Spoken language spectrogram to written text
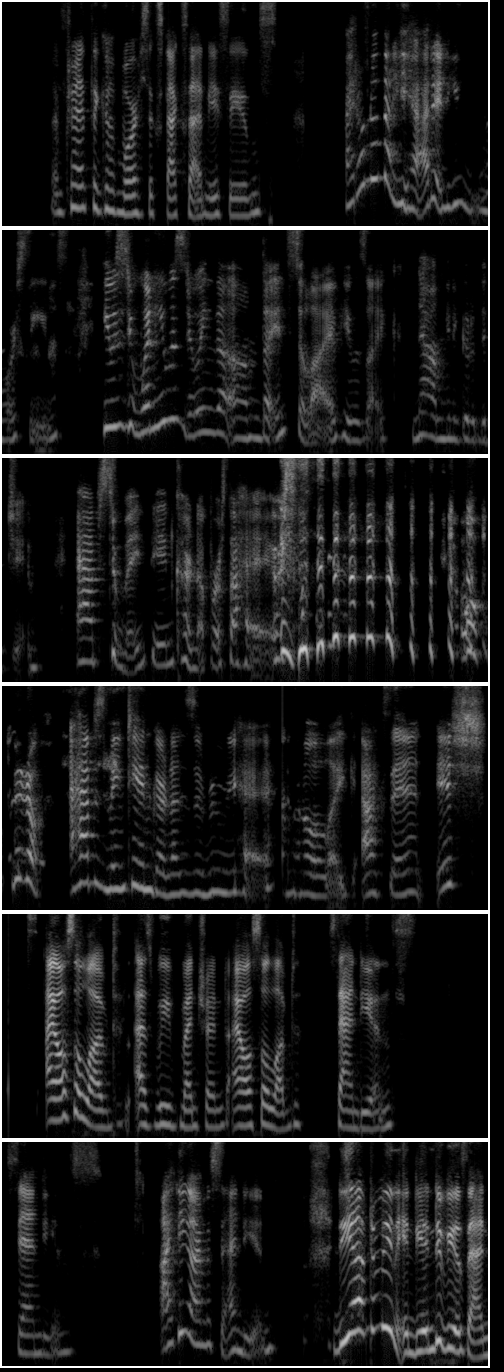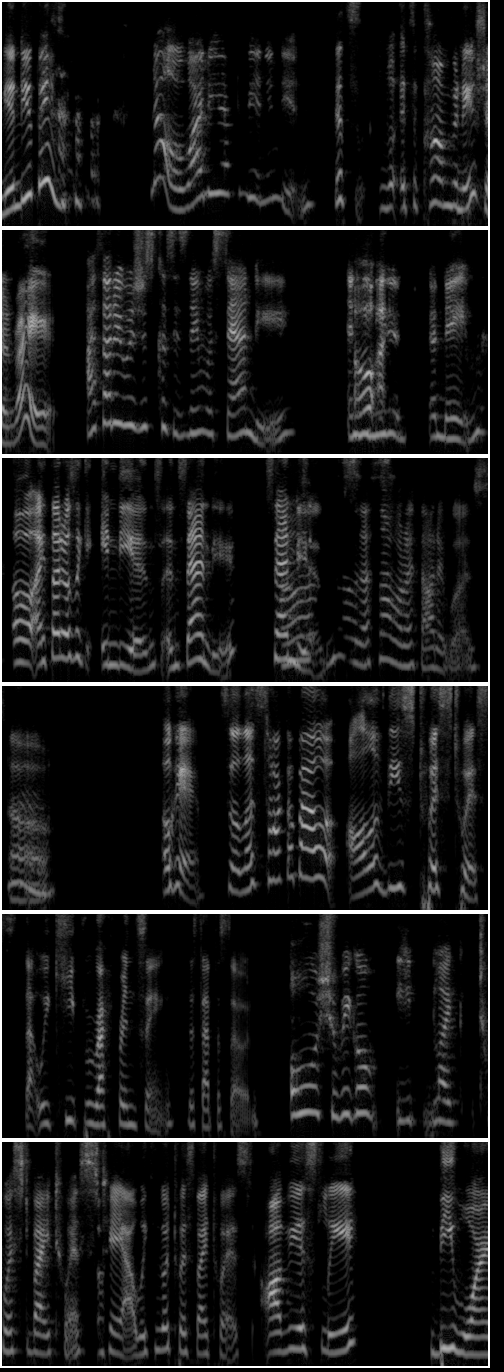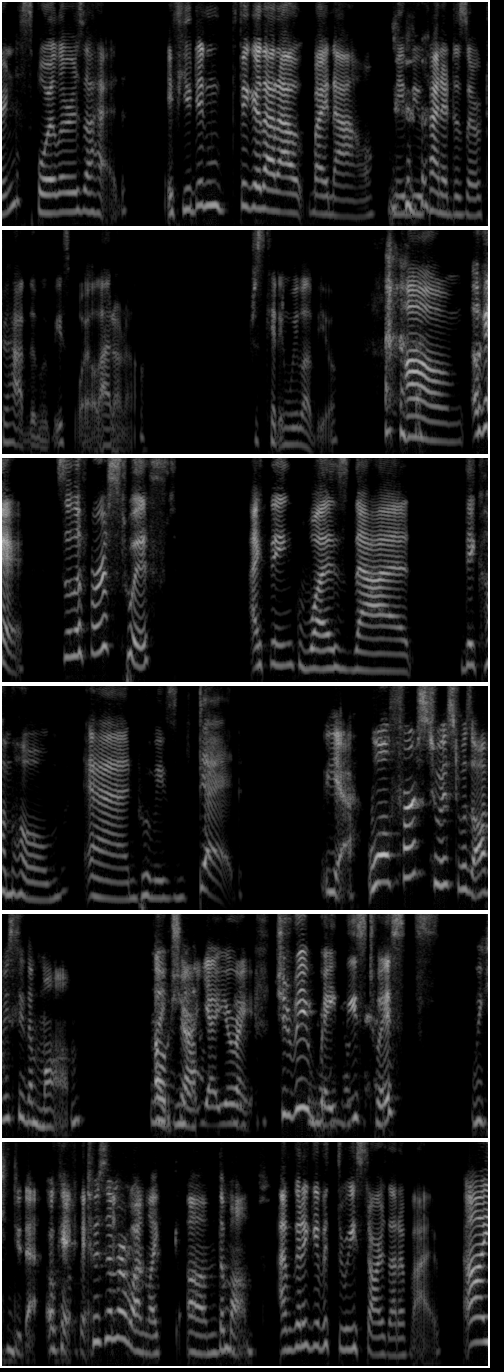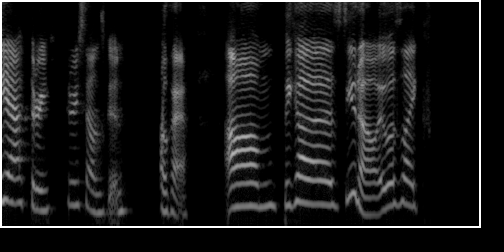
I'm trying to think of more Six Pack Sandy scenes. I don't know that he had any more scenes. He was when he was doing the um the Insta live, he was like, "Now I'm gonna go to the gym, abs to maintain karna padta hai." Oh no no, abs maintain karna zaruri hai. A little like accent ish. I also loved, as we've mentioned, I also loved Sandians. Sandians. I think I'm a Sandian. Do you have to be an Indian to be a Sandian, do you think? No, why do you have to be an Indian? That's well, it's a combination, right? I thought it was just because his name was Sandy, and Oh, he needed a name. Oh, I thought it was like Indians and Sandy. Sandians. Oh, that's not what I thought it was. Hmm. Oh. Okay, so let's talk about all of these twist twists that we keep referencing this episode. Oh, should we go eat like twist by twist? Okay, yeah, we can go twist by twist. Obviously, be warned, spoilers ahead. If you didn't figure that out by now, maybe you kind of deserve to have the movie spoiled. I don't know. Just kidding, we love you. Um, okay. So the first twist, I think, was that they come home and Bhumi's dead. Yeah. Well, first twist was obviously the mom. oh, sure. not- Yeah, you're right. Should we Okay, rate these twists? We can do that. Okay. Okay. Twist number one, like um the mom. I'm gonna give it three stars out of five. Uh yeah, three. Three sounds good. Okay. Um, because you know, it was like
